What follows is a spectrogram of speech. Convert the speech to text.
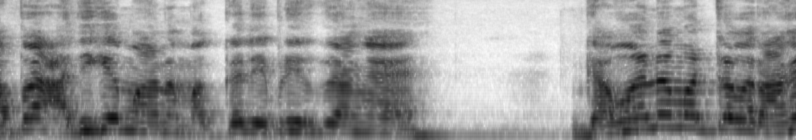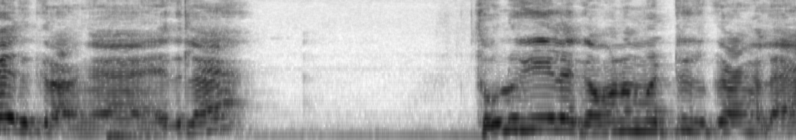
அப்போ அதிகமான மக்கள் எப்படி இருக்கிறாங்க? கவனமற்றவராக இருக்கிறாங்க. இதில் தொழுகையில் கவனமற்று இருக்கிறாங்களே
